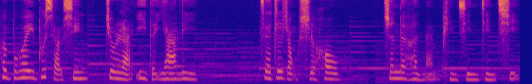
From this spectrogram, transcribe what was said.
会不会一不小心就染疫的压力，在这种时候真的很难平心静气。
